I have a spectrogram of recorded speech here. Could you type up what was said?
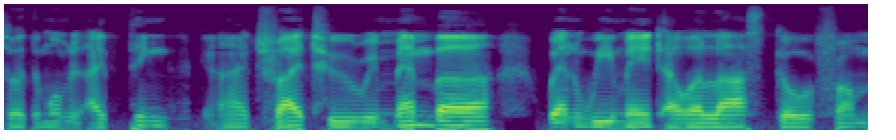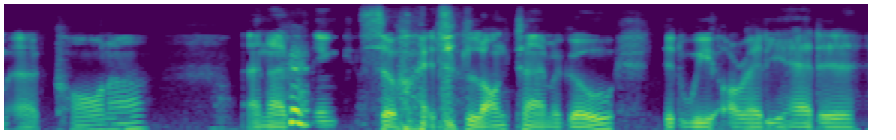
So at the moment, I think I try to remember when we made our last goal from a corner. And I think so. It's a long time ago. that we already had a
